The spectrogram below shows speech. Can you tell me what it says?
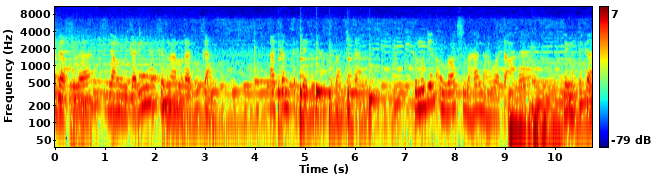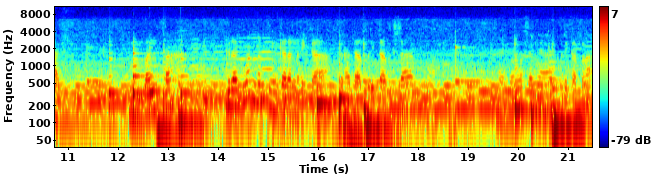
Ada pula yang mengingkarinya karena meragukan akan terjadinya kebangkitan. Kemudian Allah Subhanahu wa taala dengan tegas membantah keraguan dan pengingkaran mereka terhadap berita besar dan bahwasanya mereka telah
